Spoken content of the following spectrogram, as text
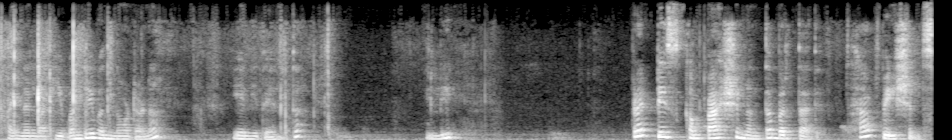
ಫೈನಲ್ ಆಗಿ ಒಂದೇ ಒಂದು ನೋಡೋಣ. ಏನಿದೆ ಅಂತ? ಇಲ್ಲಿ ಪ್ರಾಕ್ಟೀಸ್ ಕಂಪ್ಯಾಷನ್ ಅಂತ ಬರ್ತಾ ಇದೆ. ಹ್ಯಾವ್ ಪೇಷನ್ಸ್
